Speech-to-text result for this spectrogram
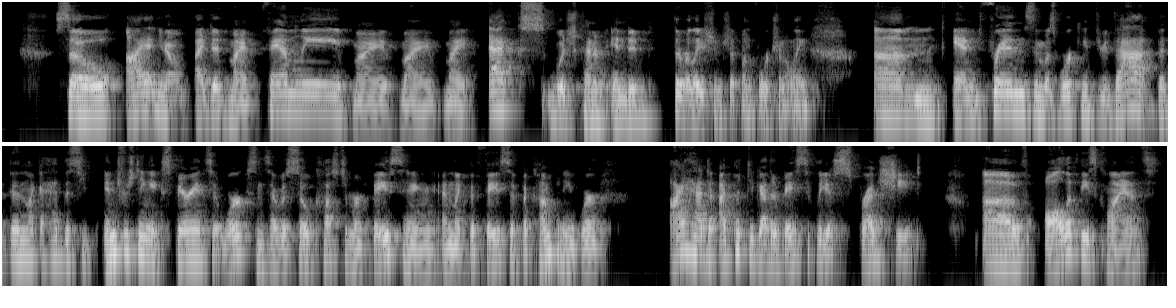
So I, you know, I did my family, my, my, my ex, which kind of ended the relationship, unfortunately um, and friends and was working through that. But then like I had this interesting experience at work since I was so customer facing and like the face of the company where I had to, I put together basically a spreadsheet of all of these clients,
